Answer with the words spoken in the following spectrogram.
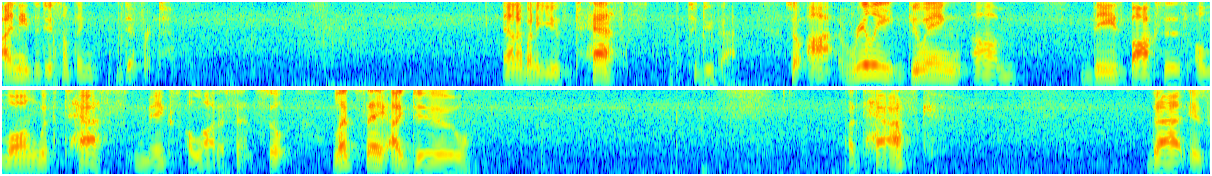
I need to do something different. And I'm going to use tasks to do that. So I really doing um, these boxes along with tasks makes a lot of sense. So let's say I do a task that is,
